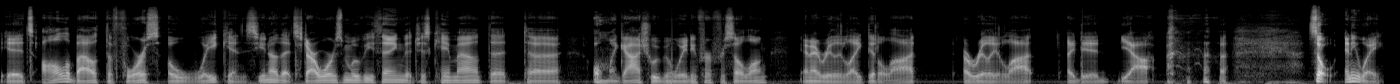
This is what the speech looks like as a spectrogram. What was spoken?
It's all about The Force Awakens. You know that Star Wars movie thing that just came out that, uh, oh my gosh, we've been waiting for for so long, and I really liked it a lot. Or really a lot. I did, yeah. so, anyway.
